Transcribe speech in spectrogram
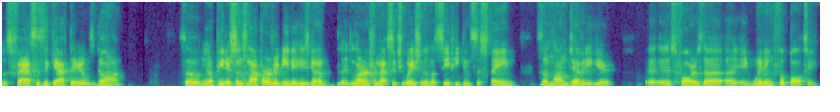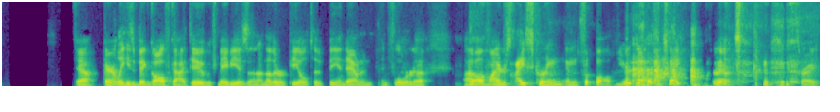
as fast as it got there, it was gone. So you know Pederson's not perfect either. He's going to learn from that situation, and let's see if he can sustain some longevity here uh, as far as the a winning football team. Yeah, apparently he's a big golf guy too, which maybe is another appeal to being down in, in Florida. Um, golf, my ice cream, and football. You're the perfect state. right. That's right.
